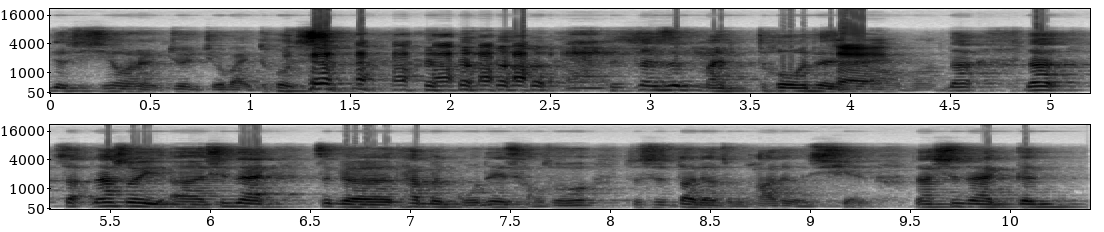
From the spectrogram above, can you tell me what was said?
六七千万人就九百多席，算是蛮多。对，知道吗？那那那所以呃，现在这个他们国内吵说，就是到底要怎么花这个钱？那现在跟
